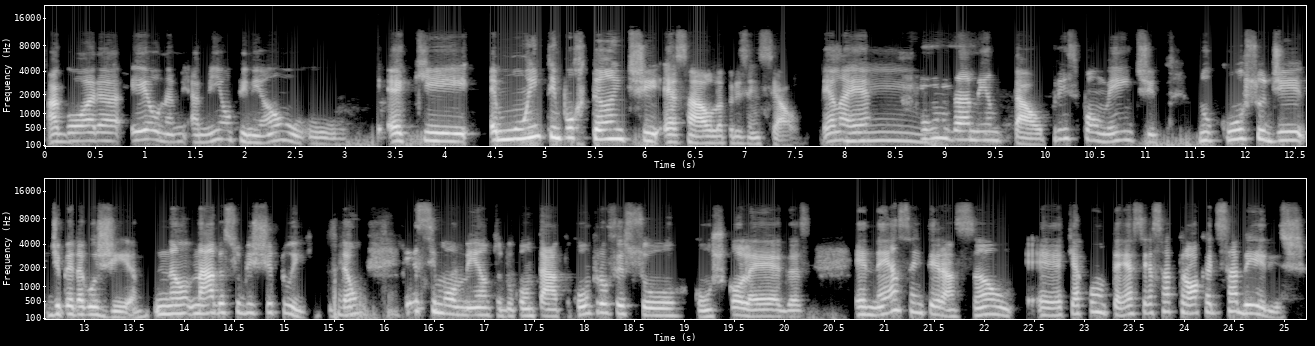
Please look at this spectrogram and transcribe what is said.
Agora, eu, na a minha opinião, o, é que é muito importante essa aula presencial. Ela é Sim. é fundamental, principalmente no curso de, de pedagogia. Não nada substituir. Sim, então, sim. esse momento do contato com o professor, com os colegas, é nessa interação é, que acontece essa troca de saberes.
